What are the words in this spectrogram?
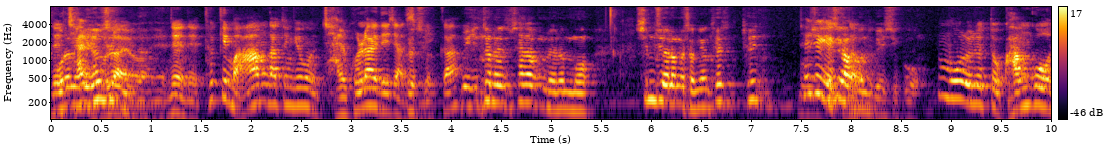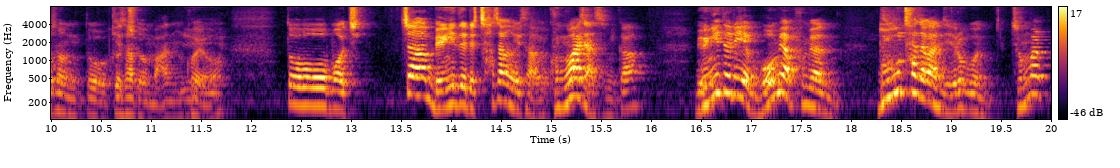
네, 잘 현실입니다. 몰라요. 예. 네네. 특히 뭐 암 같은 경우는 잘 골라야 되지 않습니까? 뭐 인터넷 찾아보면은 뭐 심지어는 뭐 정년 퇴, 퇴, 퇴직했구나. 퇴직한 분도 계시고 뭐 이런 또 광고성 또 기사도 그렇죠. 많고요. 예. 또 뭐 진짜 명의들이 찾아간 의사 궁금하지 않습니까? 명의들이 몸이 아프면 누구 찾아가는지 여러분 정말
